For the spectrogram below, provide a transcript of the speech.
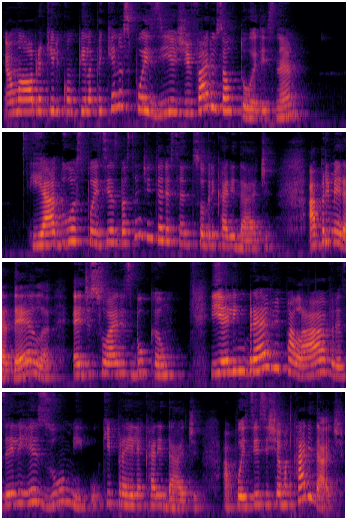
é uma obra que ele compila pequenas poesias de vários autores, né? E há duas poesias bastante interessantes sobre caridade. A primeira dela é de Soares Bucão, e ele em breve palavras, ele resume o que para ele é caridade. A poesia se chama Caridade,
